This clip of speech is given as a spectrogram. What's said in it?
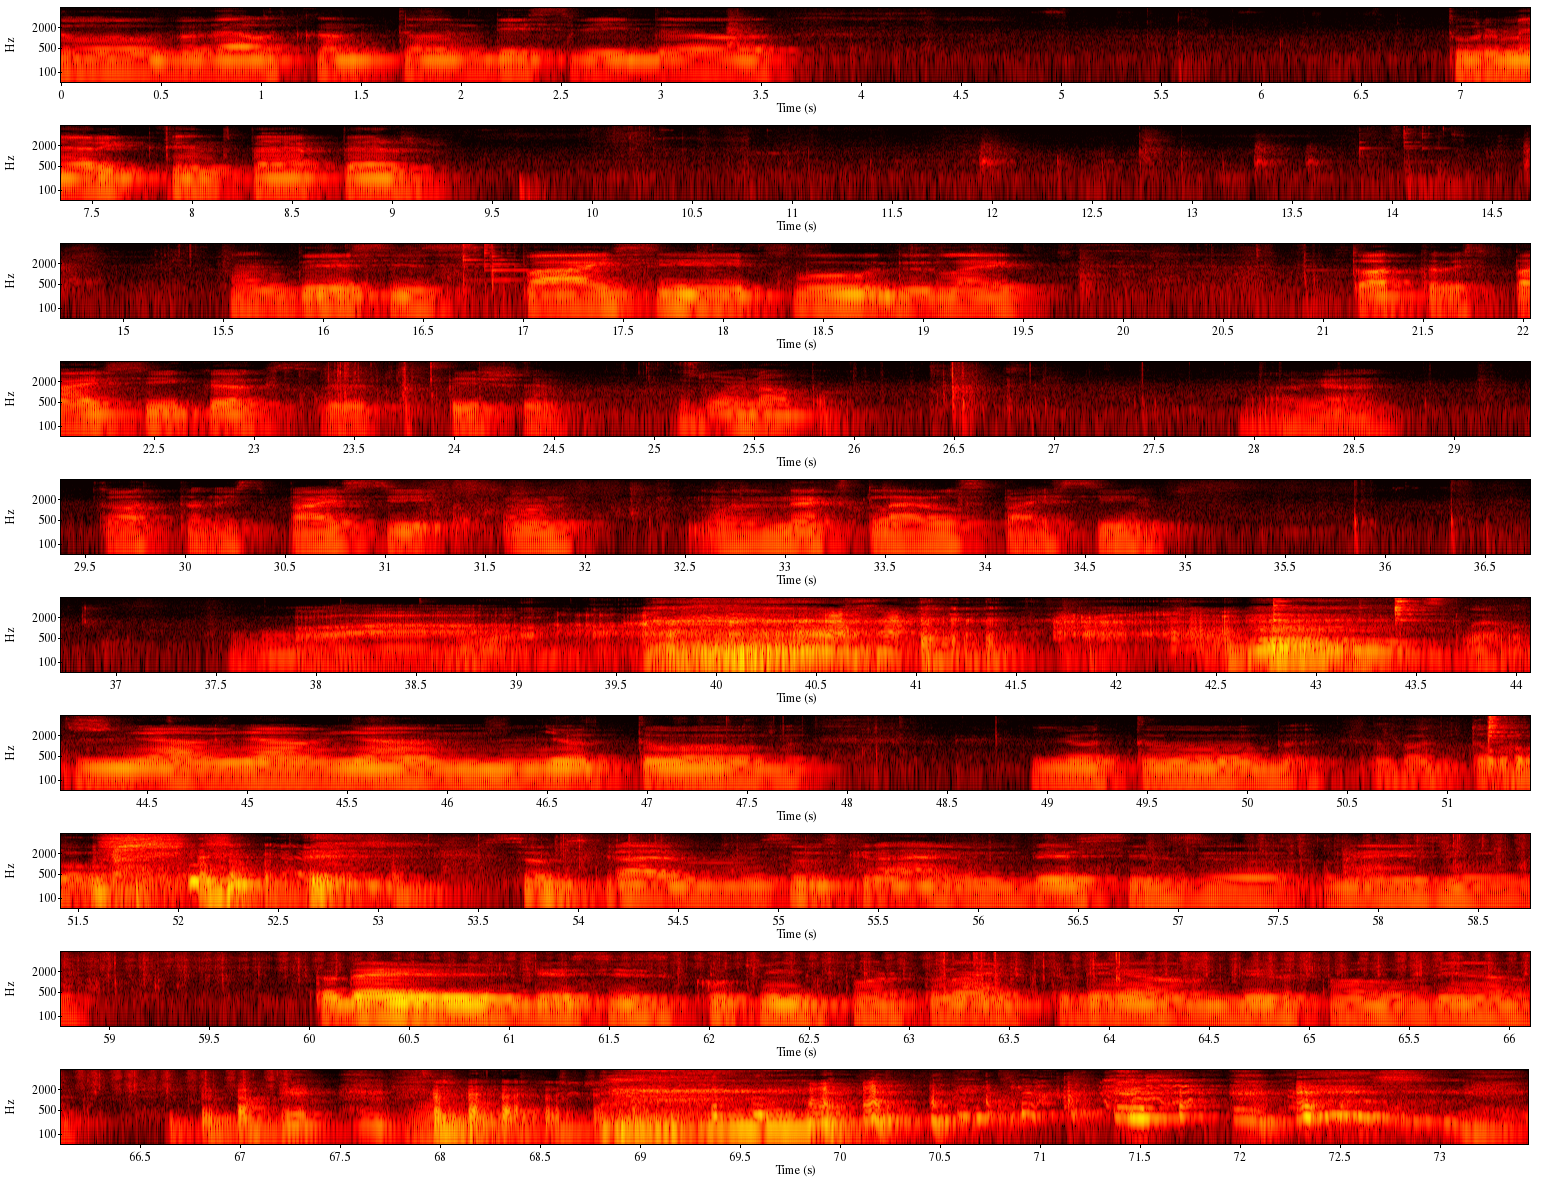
YouTube, welcome to this video. Turmeric and pepper. And this is spicy food, like totally spicy, как se piše. Zlo je naopak. Aga, Totally spicy on, on next level spicy. Njam, njam, njam, YouTube. YouTube. Gotovo. Subscribe, subscribe. This is uh, amazing. Today, this is cooking for tonight. Dinner, beautiful dinner.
